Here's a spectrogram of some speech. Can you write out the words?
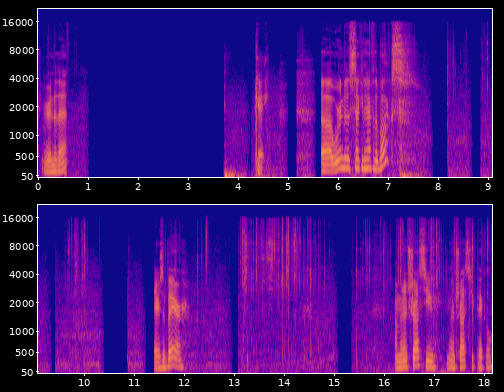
if you're into that. Okay. Uh, we're into the second half of the box. There's a bear. I'm gonna trust you. I'm gonna trust you, Pickle.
